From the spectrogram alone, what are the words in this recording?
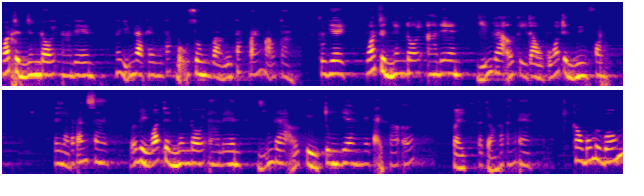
quá trình nhân đôi ADN nó diễn ra theo nguyên tắc bổ sung và nguyên tắc bán bảo toàn. Câu D. Quá trình nhân đôi ADN diễn ra ở kỳ đầu của quá trình nguyên phân. Đây là đáp án sai. Bởi vì quá trình nhân đôi ADN diễn ra ở kỳ trung gian ngay tại pha ớt. Vậy ta chọn đáp án A. Câu 44.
